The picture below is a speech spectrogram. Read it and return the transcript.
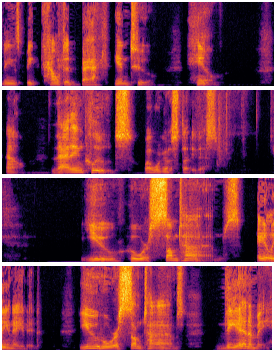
It means be counted back into him. Now, that includes, well, we're going to study this you who were sometimes alienated, you who were sometimes the enemy,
